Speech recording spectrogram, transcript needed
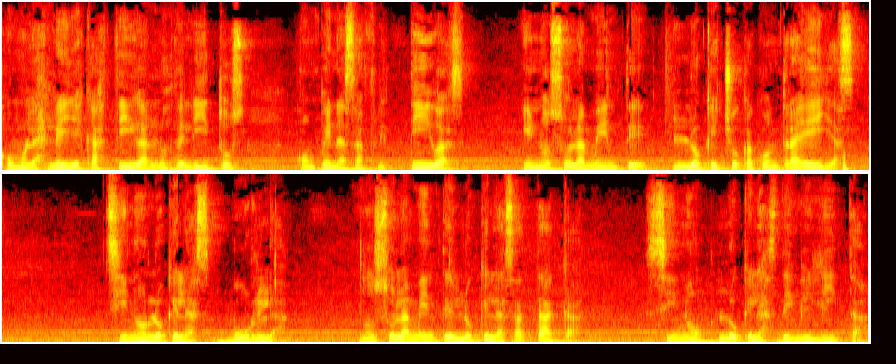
como las leyes castigan los delitos con penas aflictivas y no solamente lo que choca contra ellas, sino lo que las burla, no solamente lo que las ataca, sino lo que las debilita,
